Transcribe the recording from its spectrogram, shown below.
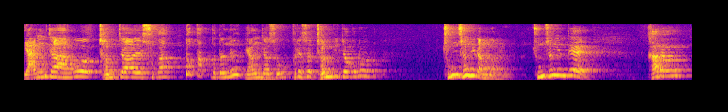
양자하고 전자의 수가 똑 같거든요. 양자수. 그래서 전기적으로 중성이란 말이에요. 중성인데 가령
